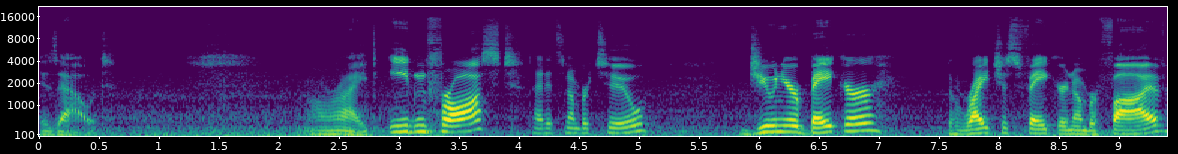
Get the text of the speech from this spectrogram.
is out. All right. Eden Frost, that it's number two. Junior Baker, The Righteous Faker, number five.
